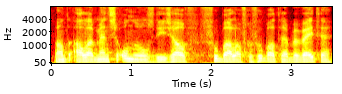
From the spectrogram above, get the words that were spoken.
Want alle mensen onder ons die zelf voetballen of gevoetbald hebben... weten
